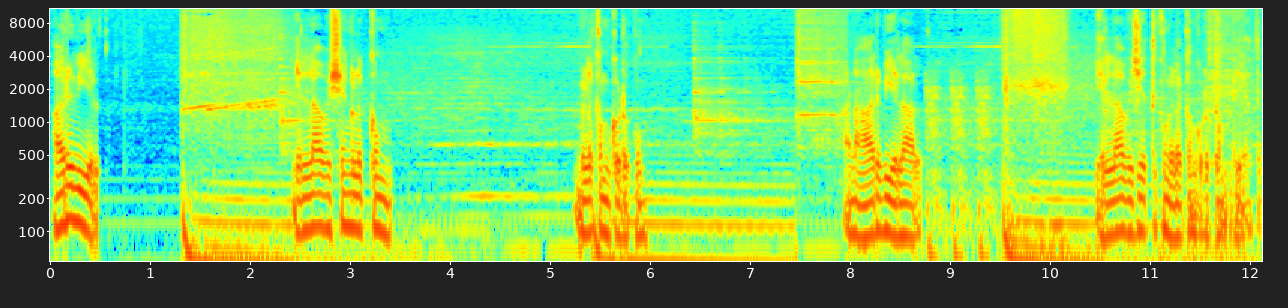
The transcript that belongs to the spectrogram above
அறிவியல். எல்லா விஷயங்களுக்கும் விளக்கம் கொடுக்கும். ஆனால் அறிவியலால் எல்லா விஷயத்துக்கும் விளக்கம் கொடுக்க முடியாது.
